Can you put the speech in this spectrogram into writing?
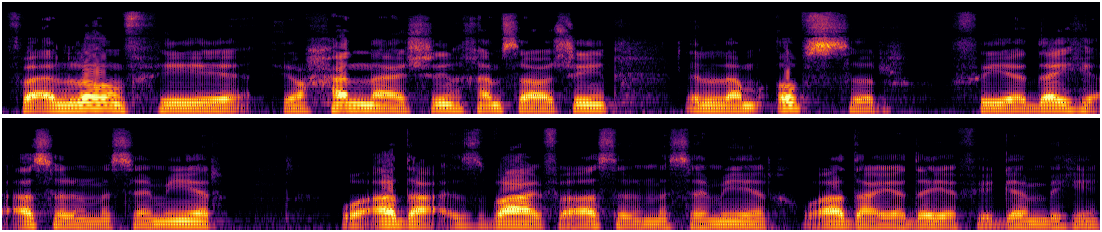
فقال لهم في يوحنا عشرين خمسة وعشرين إن لم أبصر في يديه أثر المسامير وأضع إصبعي في أثر المسامير وأضع يدي في جنبه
